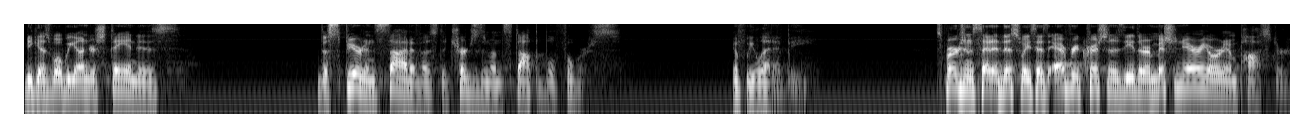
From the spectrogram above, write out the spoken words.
Because what we understand is the spirit inside of us, the church is an unstoppable force if we let it be. Spurgeon said it this way he says, Every Christian is either a missionary or an impostor.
